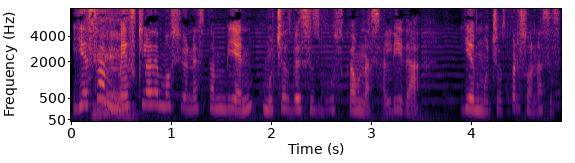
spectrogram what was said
Y esa mezcla de emociones también muchas veces busca una salida y en muchas personas es.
